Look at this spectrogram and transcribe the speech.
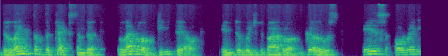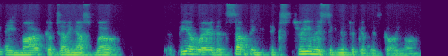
the length of the text and the level of detail into which the Bible goes is already a marker telling us, well, be aware that something extremely significant is going on.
